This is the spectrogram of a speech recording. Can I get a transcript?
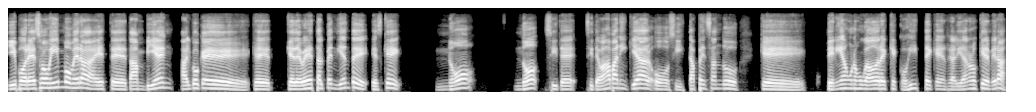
Y por eso mismo, mira, este, también algo que, que, que debes estar pendiente es que no, no, si te, si te vas a paniquear o si estás pensando que tenías unos jugadores que cogiste que en realidad no los quieres, mira,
